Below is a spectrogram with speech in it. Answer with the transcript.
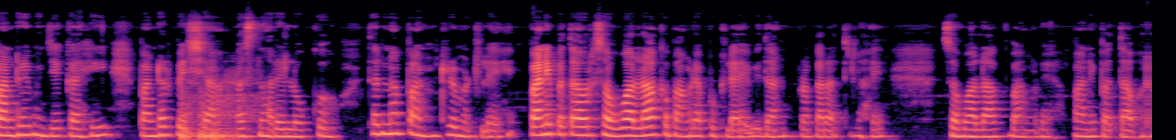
पांढरे म्हणजे काही पांढरपेशा असणारे लोक. त्यांना पांढरे म्हटले आहे पानिपतावर सव्वा लाख बांगड्या फुटल्या आहे विधान प्रकारातील आहे. सव्वा लाख बांगड्या पानिपतावर.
